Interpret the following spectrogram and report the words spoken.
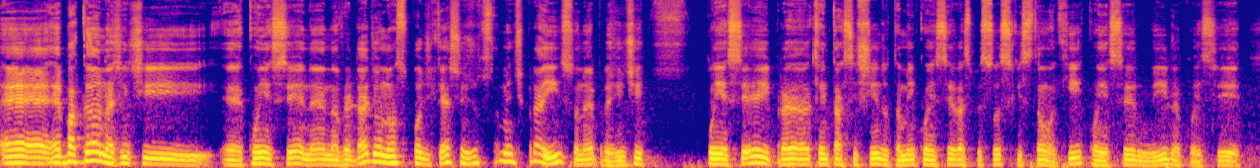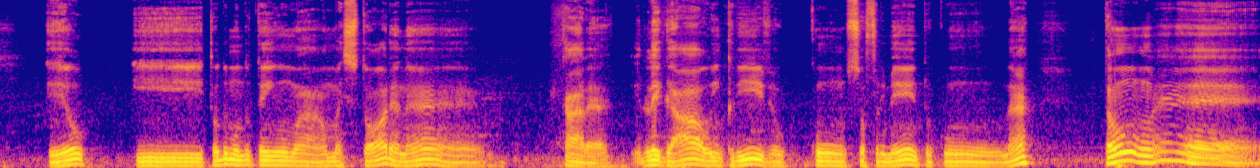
é, é bacana a gente é, conhecer, né? Na verdade, o nosso podcast é justamente para isso, né? Para a gente conhecer e para quem está assistindo também conhecer as pessoas que estão aqui, conhecer o William, conhecer eu e todo mundo tem uma, uma história, né? Cara, legal, incrível, com sofrimento, com, né? Então é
